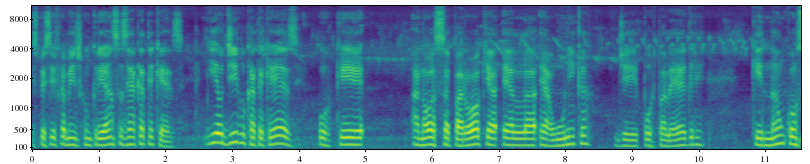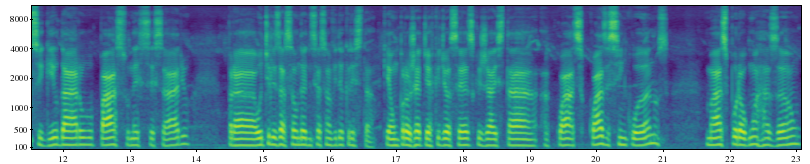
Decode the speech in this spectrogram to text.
especificamente com crianças é a catequese. E eu digo catequese porque a nossa paróquia ela é a única de Porto Alegre que não conseguiu dar o passo necessário para a utilização da iniciação à vida cristã, que é um projeto de arquidiocese que já está há quase, quase cinco anos, mas por alguma razão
